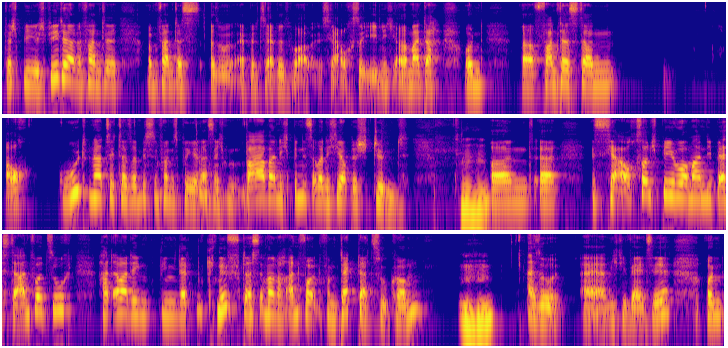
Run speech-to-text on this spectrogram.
das Spiel gespielt hat und fand, und fand das, also Apple zu Apple war, ist ja auch so ähnlich, aber man dachte, und äh, fand das dann auch gut und hat sich da so ein bisschen von inspirieren lassen. Ich war aber nicht, bin jetzt aber nicht sicher, ob das stimmt. Und äh, es ist ja auch so ein Spiel, wo man die beste Antwort sucht, hat aber den, den netten Kniff, dass immer noch Antworten vom Deck dazukommen. Mhm. Also, äh, wie ich die Welt sehe. Und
